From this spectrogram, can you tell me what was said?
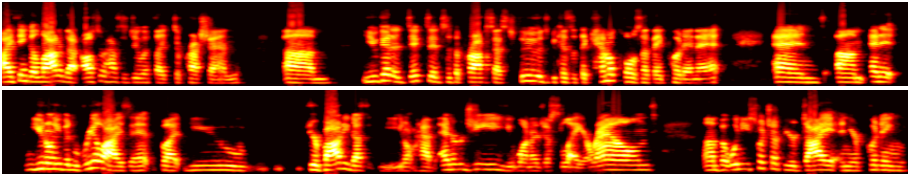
I think a lot of that also has to do with like depression. Um, you get addicted to the processed foods because of the chemicals that they put in it, and um, and it you don't even realize it, but you your body doesn't. You don't have energy. You want to just lay around. Um, but when you switch up your diet and you're putting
